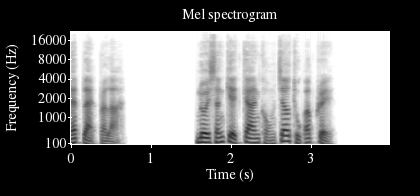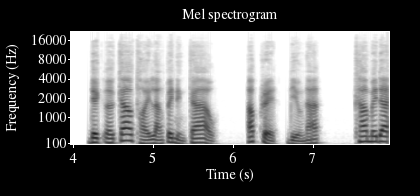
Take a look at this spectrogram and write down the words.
และแปลกประหลาด หน่วยสังเกตการณ์ของเจ้าถูกอัปเกรด เด็กเอ๋อก้าวถอยหลังไปหนึ่งก้าวอัปเกรด เดี๋ยวนะ ข้าไม่ได้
